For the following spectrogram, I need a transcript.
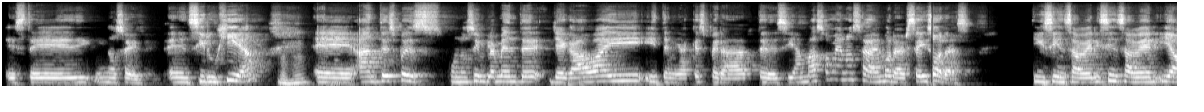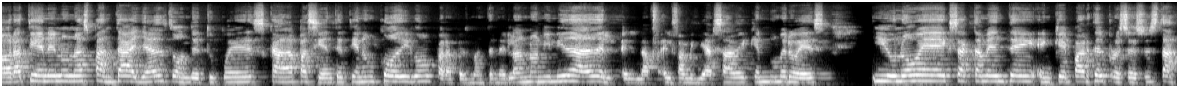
esté, no sé, en cirugía, eh, antes pues uno simplemente llegaba ahí y tenía que esperar, te decían más o menos se va a demorar seis horas y sin saber y sin saber, y ahora tienen unas pantallas donde tú puedes, cada paciente tiene un código para pues mantener la anonimidad, el, el familiar sabe qué número es y uno ve exactamente en, qué parte del proceso está.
